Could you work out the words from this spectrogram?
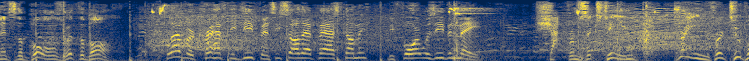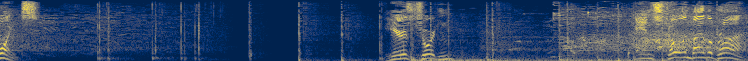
And it's the Bulls with the ball. Clever, crafty defense. He saw that pass coming before it was even made. Shot from 16. Drained for two points. Here's Jordan. And stolen by LeBron.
